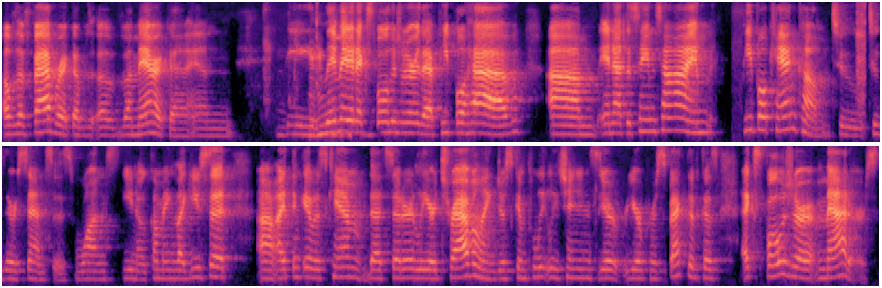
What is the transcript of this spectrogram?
of the fabric of, of america and the mm-hmm. limited exposure that people have. Um, and at the same time, people can come to to their senses once you know coming like you said uh, I think it was Cam that said earlier, traveling just completely changes your your perspective because exposure matters,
